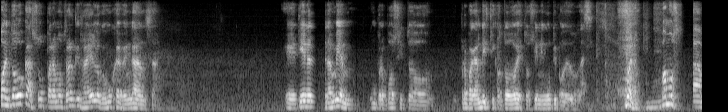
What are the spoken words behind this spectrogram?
O en todo caso, para mostrar que Israel lo que busca es venganza. Eh, tiene también un propósito propagandístico todo esto, sin ningún tipo de dudas. Bueno, vamos a,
